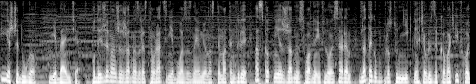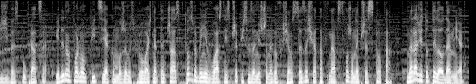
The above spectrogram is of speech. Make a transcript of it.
i jeszcze długo nie będzie. Podejrzewam, że żadna z restauracji nie była zaznajomiona z tematem gry, a Scott nie jest żadnym sławnym influencerem, dlatego po prostu nikt nie chciał ryzykować i wchodzić we współpracę. Jedyną formą pizzy, jaką możemy spróbować na ten czas, to zrobienie własnej z przepisu zamieszczonego w książce ze świata FNAF stworzonej przez Scotta. Na razie to tyle ode mnie.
